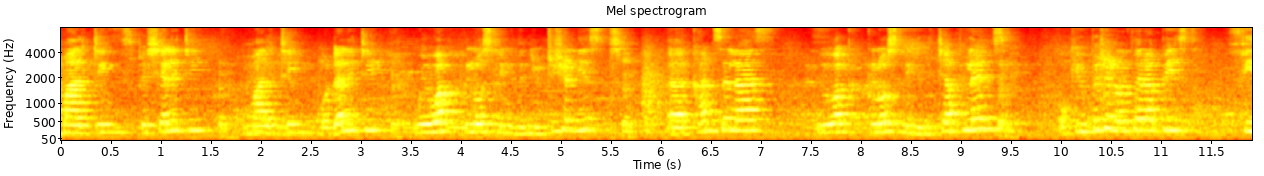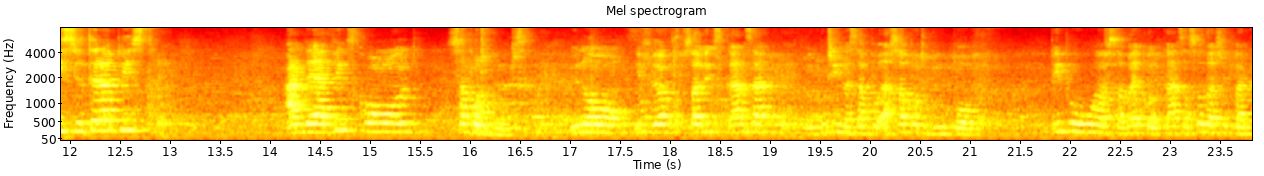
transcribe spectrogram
multi-speciality, mm-hmm. multi-modality. Mm-hmm. We work closely with the nutritionists, mm-hmm. uh, counselors, We work closely with chaplains, occupational therapists, physiotherapists, and there are things called support groups. You know, if you have cervix cancer, we put in a support, a support group of people who have cervical cancer so that you can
